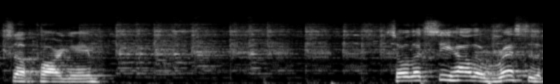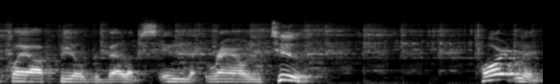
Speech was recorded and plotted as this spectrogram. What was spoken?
subpar game. So let's see how the rest of the playoff field develops in round two. Portland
